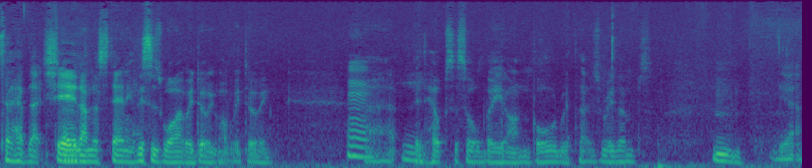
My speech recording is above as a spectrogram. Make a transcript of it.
to have that shared Totally. understanding. This is why we're doing what we're doing. Mm. Uh, Mm. It helps us all be on board with those rhythms. Mm. Yeah.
